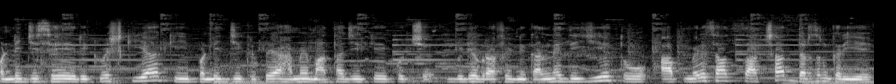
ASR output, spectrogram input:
पंडित जी से रिक्वेस्ट किया कि पंडित जी कृपया हमें माता जी के कुछ वीडियोग्राफी निकालने दीजिए तो आप मेरे साथ साक्षात दर्शन करिए।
